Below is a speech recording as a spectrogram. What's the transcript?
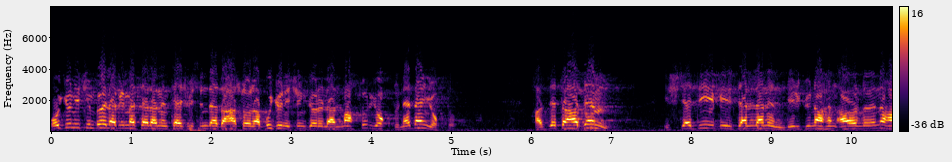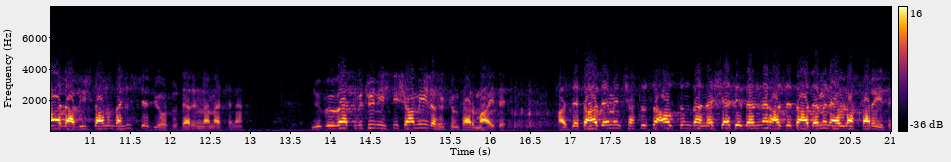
O gün için böyle bir meselenin tecvizinde daha sonra bugün için görülen mahsur yoktu. Neden yoktu? Hazreti Adem işlediği bir zellenin, bir günahın ağırlığını hala vicdanında hissediyordu derinlemesine. Nübüvvet bütün ihtişamıyla hüküm fermaydı. Hazreti Adem'in çatısı altında neşet edenler Hazreti Adem'in evlatlarıydı.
